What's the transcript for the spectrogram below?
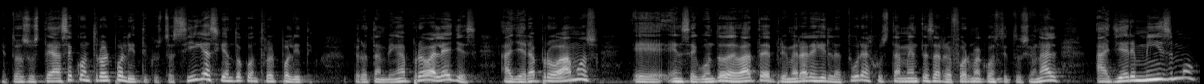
Entonces usted hace control político, usted sigue haciendo control político, pero también aprueba leyes. Ayer aprobamos eh, en segundo debate de primera legislatura justamente esa reforma constitucional. Ayer mismo,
